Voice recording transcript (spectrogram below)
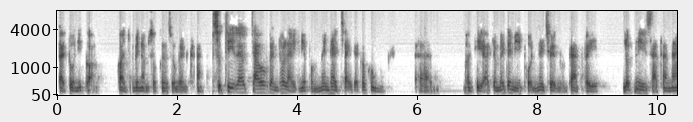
เอ่อตัวนี้ก่อน ก่อนจะไปนำส่งกระทรวงการคลังสุทธิแล้วเจ้ากันเท่าไหร่เนี่ยผมไม่แน่ใจแต่ก็คงเอ่อบางทีอาจจะไม่ได้มีผลในเชิงของการไปลดหนี้สาธารณะ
